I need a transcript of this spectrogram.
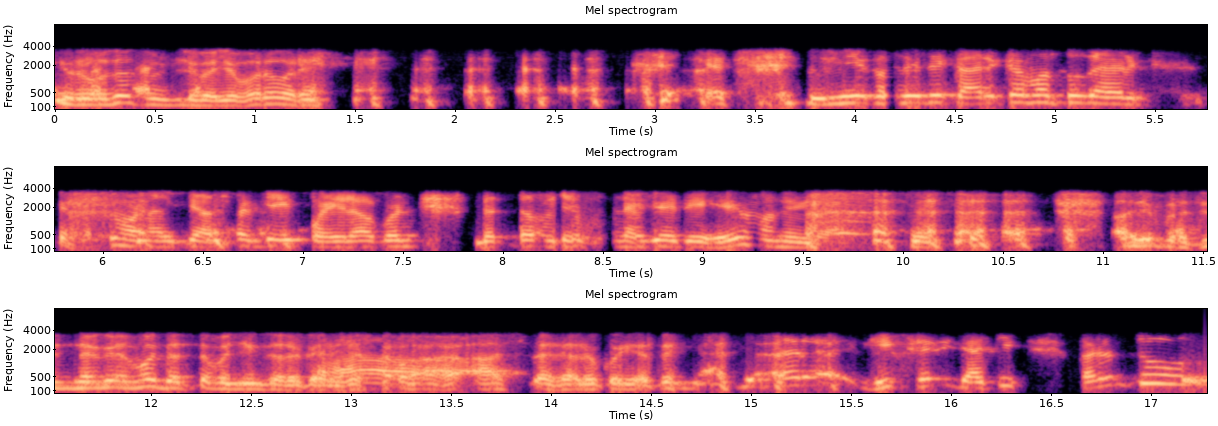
ती रोजच म्हटली पाहिजे बरोबर आहे तुम्ही कसले ते कार्यक्रमात सुद्धा ऍड म्हणाल की असं की पहिला आपण दत्त म्हणजे म्हणण्याचे ते हे म्हणूया प्रतिज्ञा घेऊन मग दत्त हा. येते तर ही खरी ज्याची परंतु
